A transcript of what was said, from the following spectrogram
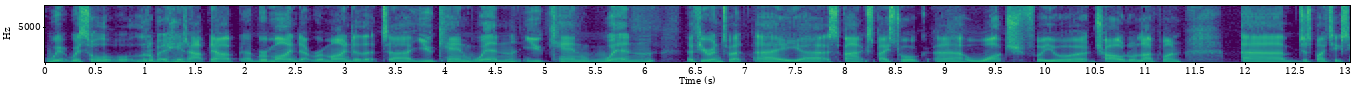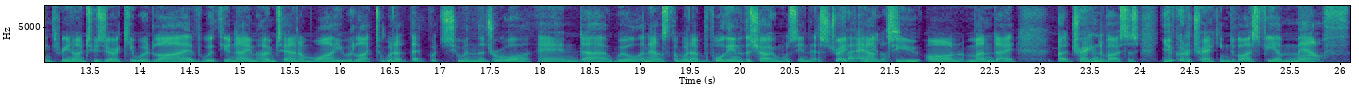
we're, we're still a little bit het up now. A reminder, reminder that uh, you can win. You can win if you're into it, a, uh, a Spark Space Talk uh, watch for your child or loved one. Um, just by texting 3920 keyword live with your name, hometown, and why you would like to win it. That puts you in the draw, and uh, we'll announce the winner before the end of the show. And we'll send that straight out to you on Monday. But tracking devices, you've got a tracking device for your mouth.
